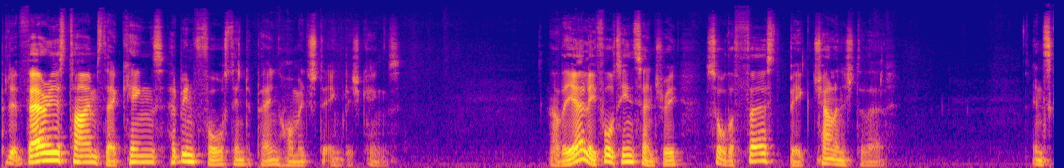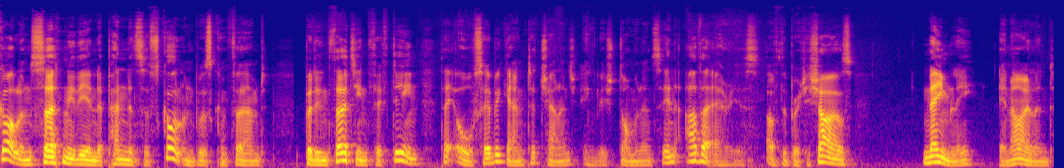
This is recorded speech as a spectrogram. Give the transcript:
but at various times their kings had been forced into paying homage to English kings. Now, the early 14th century saw the first big challenge to that. In Scotland, certainly the independence of Scotland was confirmed, but in 1315 they also began to challenge English dominance in other areas of the British Isles, namely in Ireland.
